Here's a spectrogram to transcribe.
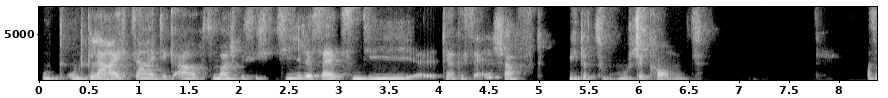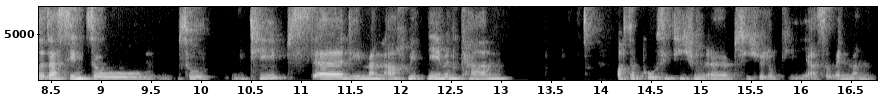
und, und gleichzeitig auch zum Beispiel sich Ziele setzen, die äh, der Gesellschaft wieder zugute kommt. Also das sind so, so Tipps, äh, die man auch mitnehmen kann aus der positiven äh, Psychologie. Also wenn man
